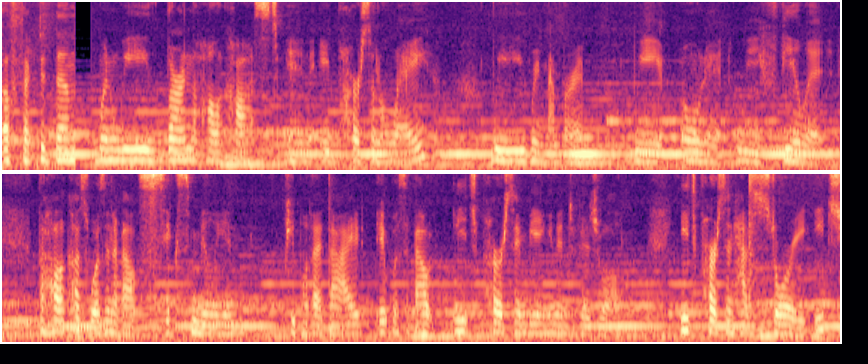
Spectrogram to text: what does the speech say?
affected them. When we learn the Holocaust in a personal way, we remember it, we own it, we feel it. The Holocaust wasn't about six million people that died. It was about each person being an individual. Each person had a story. Each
